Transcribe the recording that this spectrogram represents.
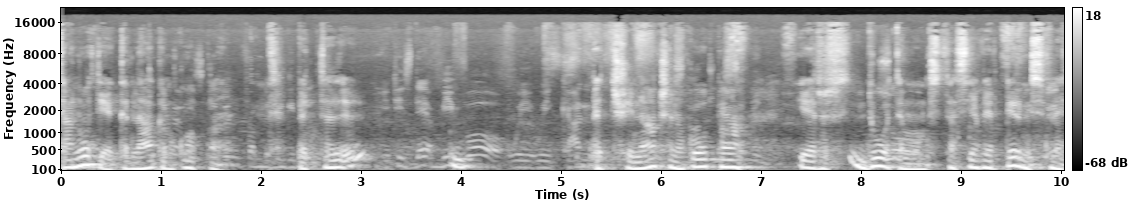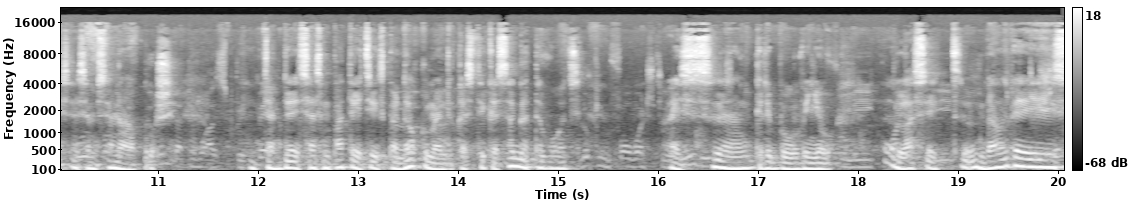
tā notiek, kad nākam kopā. Bet, bet šī nākšana kopā ir dota mums. Tas jau ir pirms mēs esam sanākuši. Tad es esmu pateicīgs par dokumentu, kas tika sagatavots. Es gribu viņu lasīt vēlreiz,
